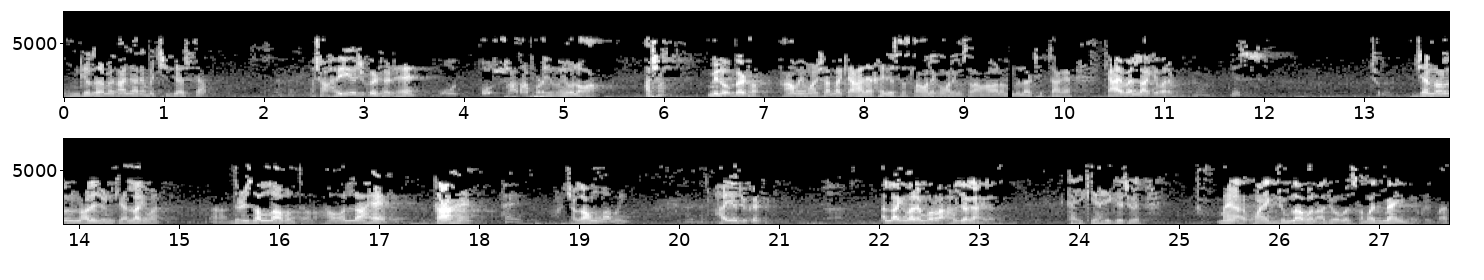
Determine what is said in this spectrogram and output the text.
ان کے گھر میں کہاں جا رہے ہیں؟ بچی کیسے آپ اچھا ہائی ایجوکیٹڈ ہے۔ بہت بہت زیادہ پڑھے ہوئے لوگ اچھا ملو، بیٹھو۔ ہاں بھائی ماشاء اللہ کیا حال ہے؟ خیریت السلام علیکم، وعلیکم السلام الحمد للہ ٹھیک ٹھاک ہے۔ کیا ہے بھائی، اللہ کے بارے میں؟ یس جنرل نالج ان کی، اللہ کے بارے دٹ از اللہ بولتا ہوں ہاں اللہ ہے، کہاں ہے؟ ہر جگہ ہوں گا بھائی۔ ہائی ایجوکیٹڈ اللہ کے بارے میں بول رہا، ہر جگہ ہے۔ کہیں کہ ہائی ایجوکیٹ میں وہاں ایک جملہ بولا جو سمجھ میں آئی میرے بات۔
